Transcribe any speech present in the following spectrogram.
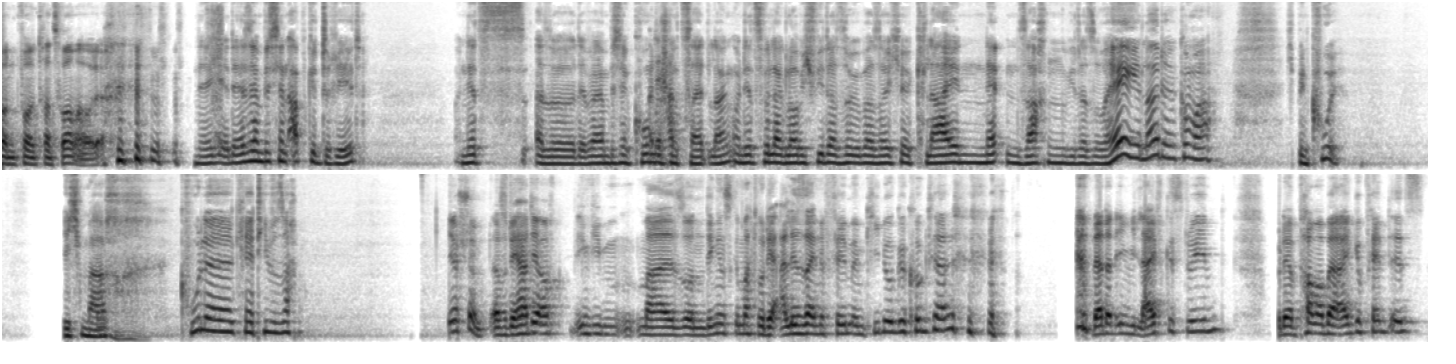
von, von Transformer, oder? Nee, der ist ja ein bisschen abgedreht. Und jetzt, also der war ja ein bisschen komisch hat- eine Zeit lang. Und jetzt will er, glaube ich, wieder so über solche kleinen, netten Sachen wieder so, hey Leute, guck mal, ich bin cool. Ich mach coole, kreative Sachen. Ja, stimmt. Also der hat ja auch irgendwie mal so ein Dingens gemacht, wo der alle seine Filme im Kino geguckt hat. Der hat dann irgendwie live gestreamt, wo der ein paar Mal bei eingepennt ist.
